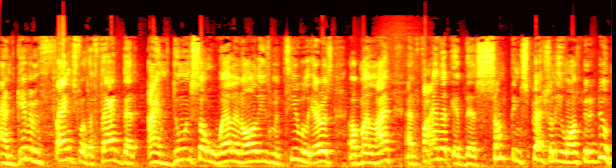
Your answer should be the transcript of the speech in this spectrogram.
and give him thanks for the fact that I'm doing so well in all these material areas of my life and find that if there's something special he wants me to do.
